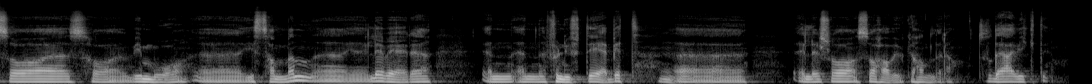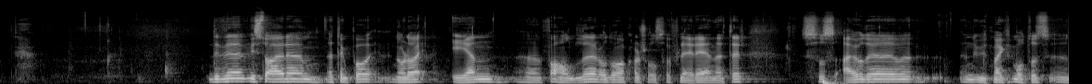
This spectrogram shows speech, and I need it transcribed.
Så, så vi må i sammen levere en, en fornuftig EBIT. Mm. Eh, ellers så, så, har vi jo ikke handlere. Så det er viktig. Det, hvis du er, eh, jeg tenker på Når du har én eh, forhandler, og du har kanskje også flere enheter, så er jo det en utmerket måte å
